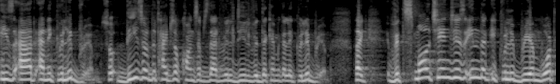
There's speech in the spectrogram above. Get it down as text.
is at an equilibrium. So these are the types of concepts that will deal with the chemical equilibrium. Like with small changes in the equilibrium, what,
